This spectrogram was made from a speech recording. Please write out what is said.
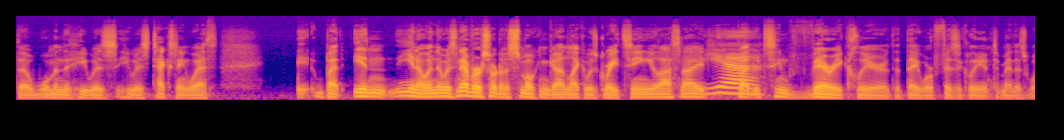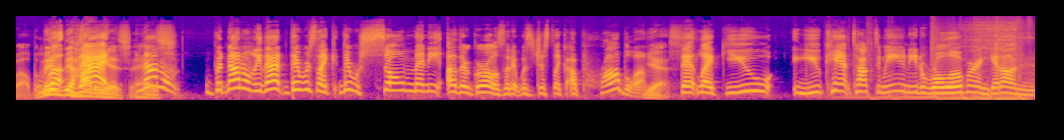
the woman that he was he was texting with. But in you know, and there was never sort of a smoking gun like it was great seeing you last night. Yeah. but it seemed very clear that they were physically intimate as well. But Well, maybe Behati that- is has, but not only that, there was like there were so many other girls that it was just like a problem. Yes. That like you you can't talk to me. You need to roll over and get on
